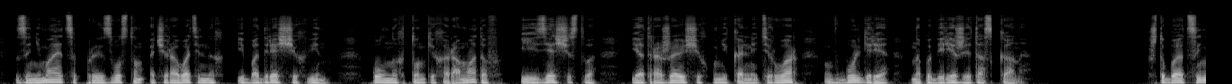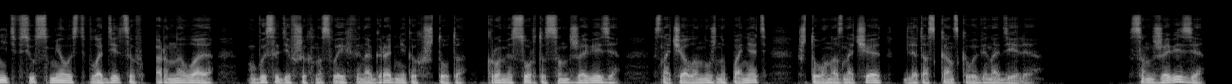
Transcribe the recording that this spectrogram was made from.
— занимается производством очаровательных и бодрящих вин, полных тонких ароматов и изящества и отражающих уникальный теруар в Больгере на побережье Тосканы. Чтобы оценить всю смелость владельцев Арнелая, высадивших на своих виноградниках что-то, кроме сорта Санджавезе, сначала нужно понять, что он означает для тосканского виноделия. Санджавезе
